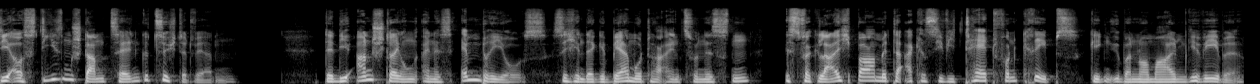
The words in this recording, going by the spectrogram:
die aus diesen Stammzellen gezüchtet werden. Denn die Anstrengung eines Embryos, sich in der Gebärmutter einzunisten, ist vergleichbar mit der Aggressivität von Krebs gegenüber normalem Gewebe.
